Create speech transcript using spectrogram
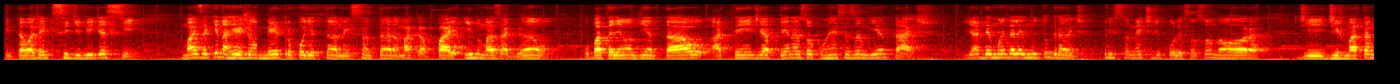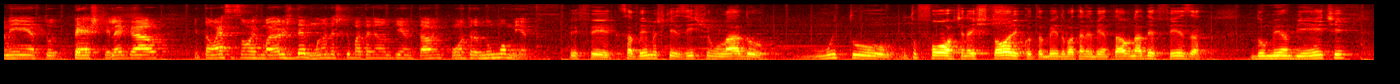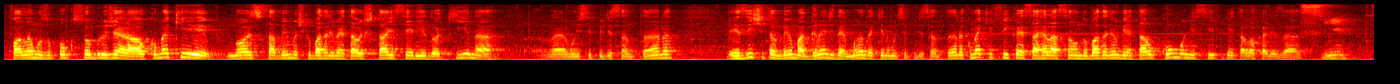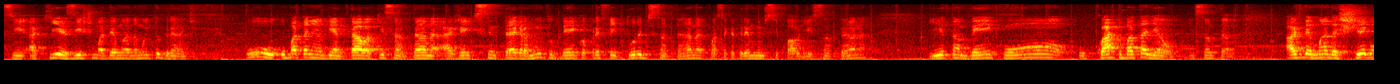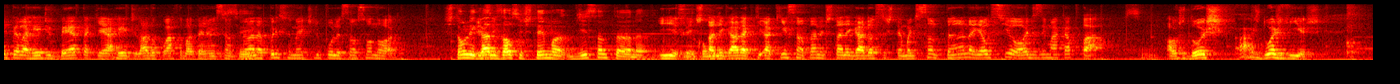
Então a gente se divide assim. Mas aqui na região metropolitana, em Santana, Macapá e no Mazagão, o batalhão ambiental atende apenas ocorrências ambientais e a demanda é muito grande, principalmente de poluição sonora, de desmatamento, pesca ilegal. Então essas são as maiores demandas que o batalhão ambiental encontra no momento. Perfeito. Sabemos que existe um lado muito, muito forte, né, histórico também do batalhão ambiental na defesa do meio ambiente. Falamos um pouco sobre o geral. Como é que nós sabemos que o batalhão ambiental está inserido aqui na, no município de Santana? Existe também uma grande demanda aqui no município de Santana. Como é que fica essa relação do batalhão ambiental com o município que está localizado? Sim, sim. Aqui existe uma demanda muito grande. O, o, batalhão ambiental aqui em Santana, a gente se integra muito bem com a prefeitura de Santana, com a Secretaria Municipal de Santana e também com o quarto batalhão em Santana. As demandas chegam pela rede Beta, que é a rede lá do quarto batalhão em Santana, Sim. principalmente de poluição sonora. Estão ligados ao sistema de Santana. Isso, a gente está ligado aqui, aqui em Santana, a gente está ligado ao sistema de Santana e ao CIODES em Macapá. Sim. Aos dois, às duas vias.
